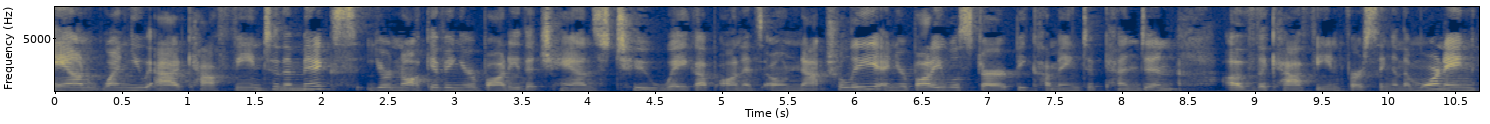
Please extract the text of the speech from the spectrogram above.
And when you add caffeine to the mix, you're not giving your body the chance to wake up on its own naturally, and your body will start becoming dependent of the caffeine first thing in the morning.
